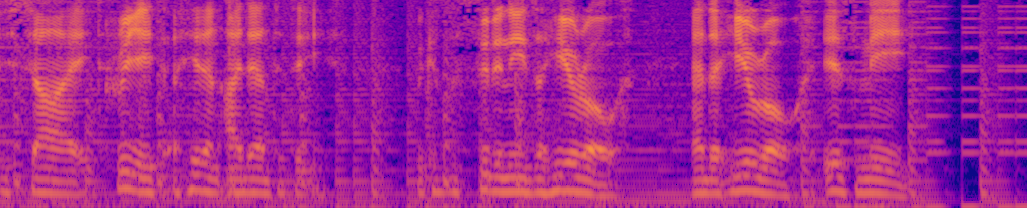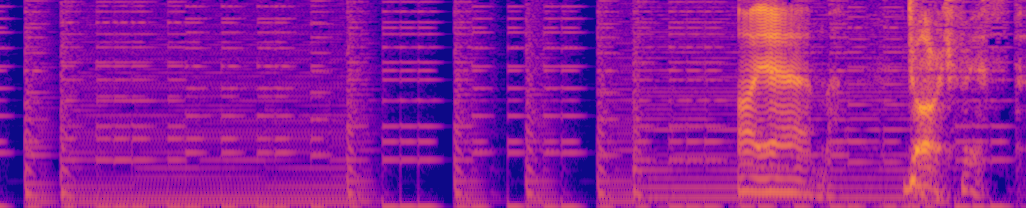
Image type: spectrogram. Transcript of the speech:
decide to create a hidden identity. Because the city needs a hero, and the hero is me. I am Dark Fist.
